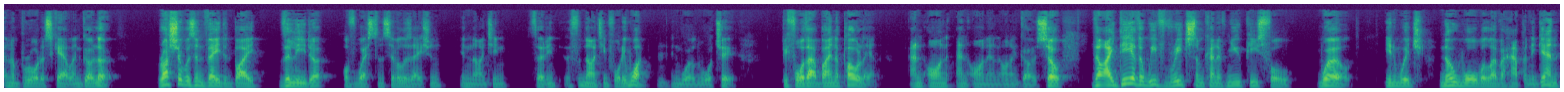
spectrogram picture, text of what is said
on a broader scale and go, look, Russia was invaded by the leader of Western civilization in 1930, 1941 Mm. in World War II. Before that, by Napoleon, and on and on and on it hmm. goes. So the idea that we've reached some kind of new peaceful world in which no war will ever happen again,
